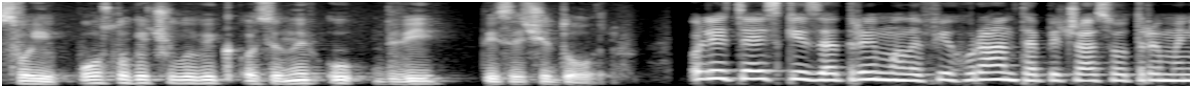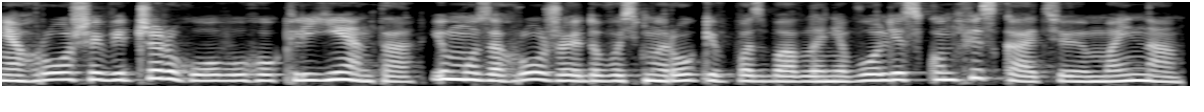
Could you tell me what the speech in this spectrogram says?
Свої послуги чоловік оцінив у 2 тисячі доларів. Поліцейські затримали фігуранта під час отримання грошей від чергового клієнта. Йому загрожує до восьми років позбавлення волі з конфіскацією майна.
